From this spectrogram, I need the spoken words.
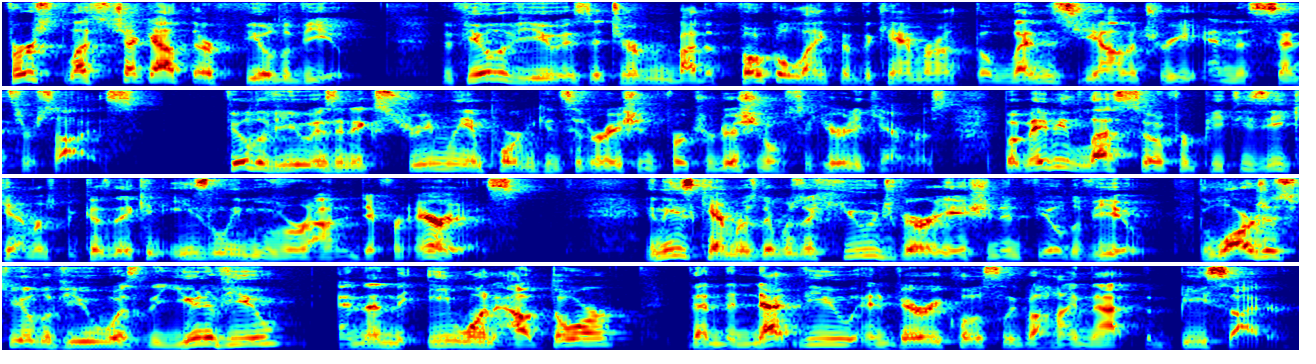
First, let's check out their field of view. The field of view is determined by the focal length of the camera, the lens geometry, and the sensor size. Field of view is an extremely important consideration for traditional security cameras, but maybe less so for PTZ cameras because they can easily move around in different areas. In these cameras, there was a huge variation in field of view. The largest field of view was the UniView, and then the E1 Outdoor, then the NetVue, and very closely behind that, the B-Sider.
